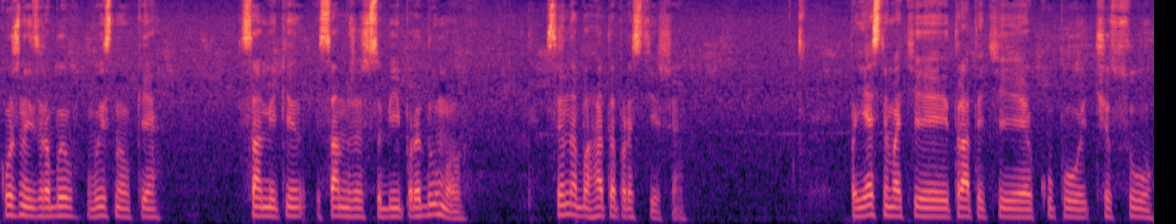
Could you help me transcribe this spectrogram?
кожен зробив висновки, сам, які, сам же собі придумав все набагато простіше. Пояснювати і тратити купу часу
